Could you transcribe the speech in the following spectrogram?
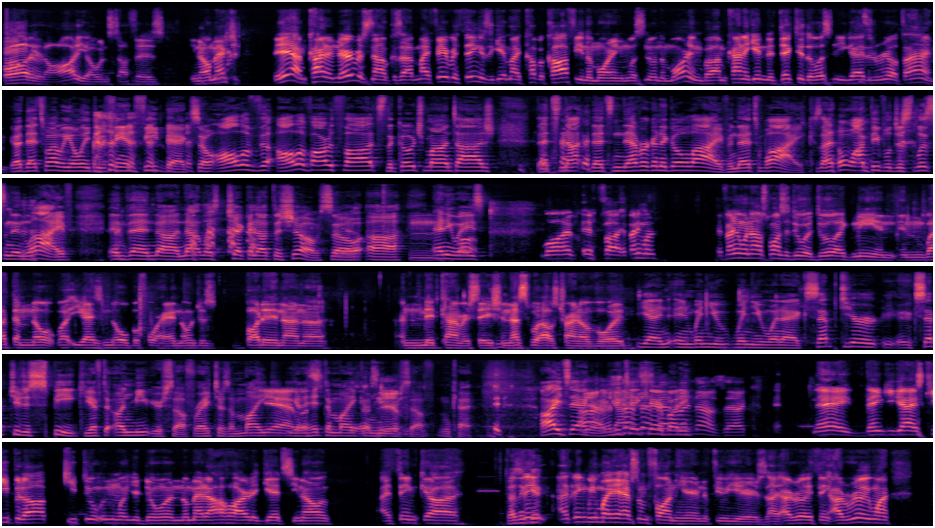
quality the audio and stuff is. You know, I'm actually, yeah, I'm kind of nervous now because my favorite thing is to get my cup of coffee in the morning and listen to in the morning. But I'm kind of getting addicted to listening to you guys in real time. Yeah, that's why we only do fan feedback. So all of the all of our thoughts, the coach montage, that's not that's never going to go live, and that's why because I don't want people just listening live and then uh, not less checking out the show. So, uh, anyways, Well, if if, uh, if anyone if anyone else wants to do it, do it like me and, and let them know let you guys know beforehand. Don't just butt in on a, a mid conversation. That's what I was trying to avoid. yeah, and, and when you when you when I accept your accept you to speak, you have to unmute yourself, right? There's a mic. Yeah, you got to hit the mic, unmute Yeah. yourself. Okay. All right, Zach, Yeah, you take care, buddy. Right now, Zach. Hey, thank you guys. Keep it up. Keep doing what you're doing, no matter how hard it gets. You know, I think uh, Doesn't I think, get I think we might have some fun here in a few years. I, I really think I really want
